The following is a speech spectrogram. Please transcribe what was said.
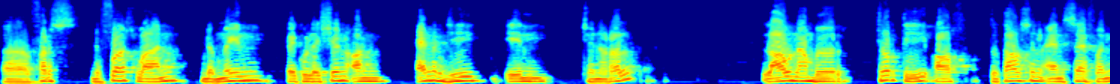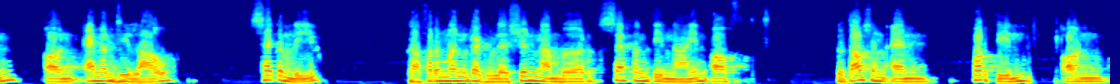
Uh, first, the first one, the main regulation on energy in general, law number 30 of 2007 on energy law. Secondly, government regulation number 79 of 2014 on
